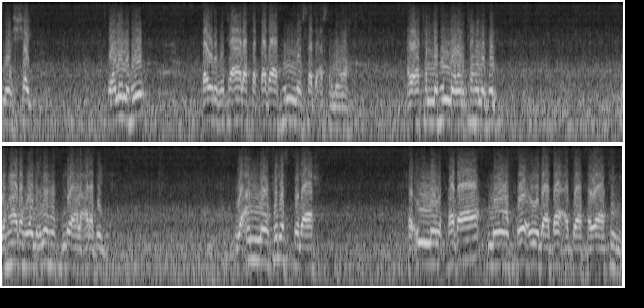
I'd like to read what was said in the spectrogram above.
من الشيء ومنه قوله تعالى فقضاهن سبع سنوات أي أتمهن وانتهنهن. وهذا هو معناها في اللغة العربية. وأما في الاصطلاح فإن القضاء ما فعل بعد فواته.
